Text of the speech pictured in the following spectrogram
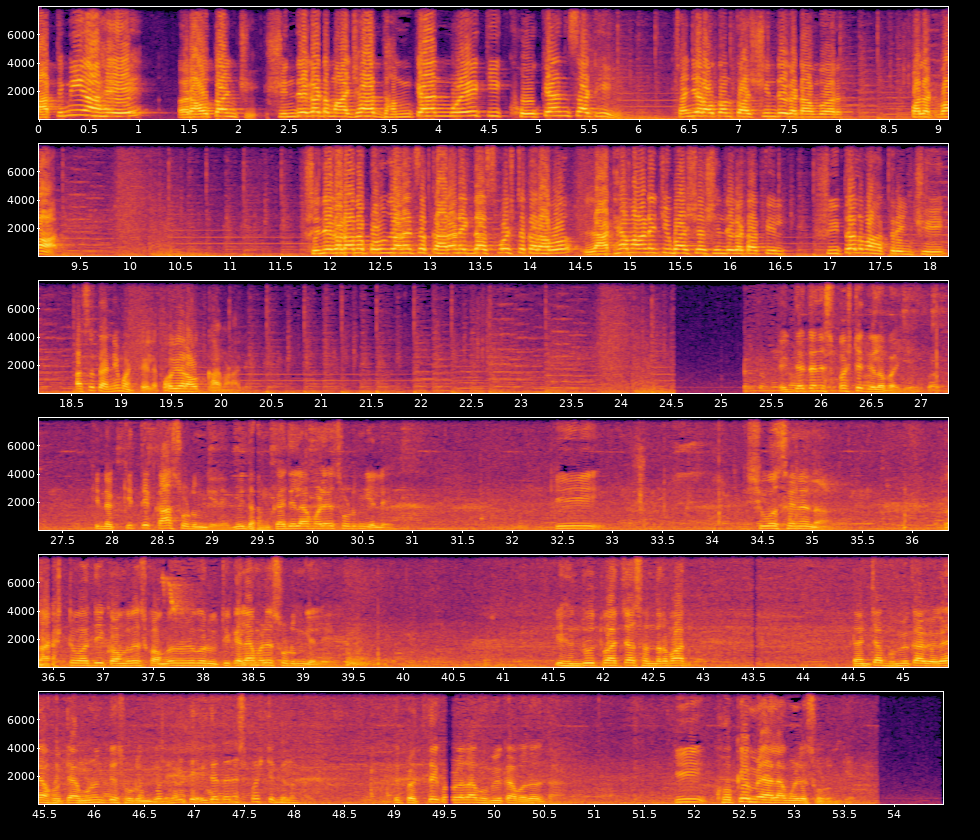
बातमी आहे राऊतांची. शिंदे गट माझ्या धमक्यांमुळे की खोक्यांसाठी? संजय राऊतांचा शिंदे गटावर पलटवार. शिंदे गटानं पळून जाण्याचं कारण एकदा स्पष्ट करावं. लाठ्या मारण्याची भाषा शिंदे गटातील शीतल महात्रेंची असं त्यांनी म्हटलेलं. आहे. पाहूया राऊत काय म्हणाले. एकदा त्याने स्पष्ट केलं पाहिजे. की नक्की ते का सोडून गेले? मी धमक्या दिल्यामुळे सोडून गेले. की शिवसेनेनं राष्ट्रवादी काँग्रेस काँग्रेसबरोबर युती केल्यामुळे सोडून गेले. की हिंदुत्वाच्या संदर्भात त्यांच्या भूमिका वेगळ्या होत्या म्हणून ते सोडून गेले. हे ते एकदा त्याने स्पष्ट केलं. ते प्रत्येक वेळेला भूमिका बदलतात. की खोके मिळाल्यामुळे सोडून गेले.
